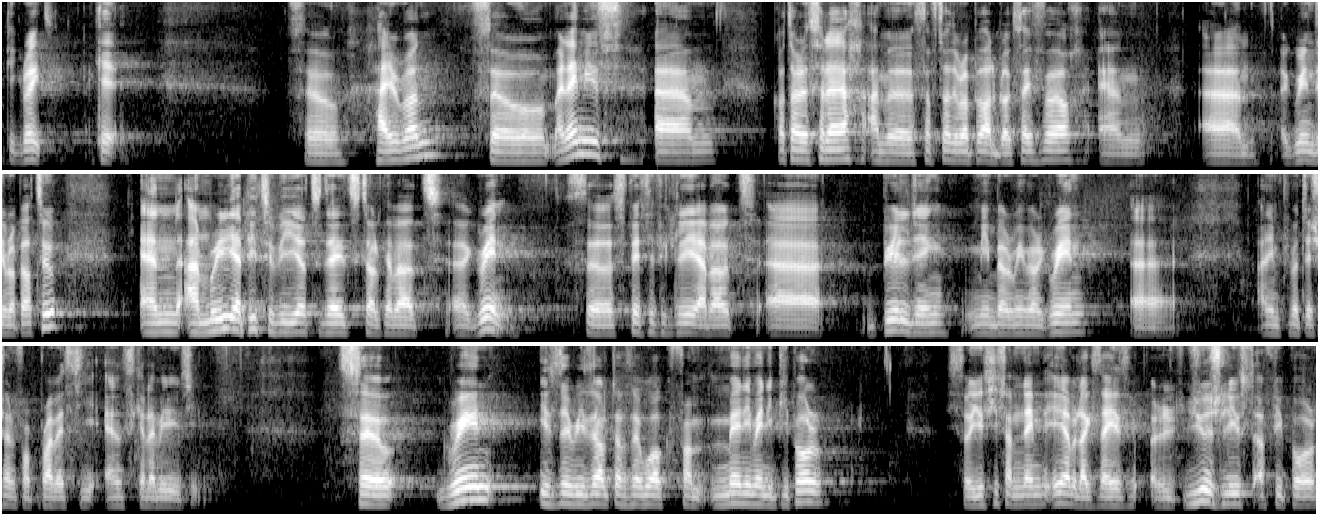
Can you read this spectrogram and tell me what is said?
Okay, great. Okay. So, hi everyone. So, my name is um, Quentin Le I'm a software developer at BlockCypher and um, a Grin developer too. And I'm really happy to be here today to talk about uh, Grin. So, specifically about uh, building Mimblewimble Grin, uh, an implementation for privacy and scalability. So, Grin is the result of the work from many, many people so you see some names here, but like there is a huge list of people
